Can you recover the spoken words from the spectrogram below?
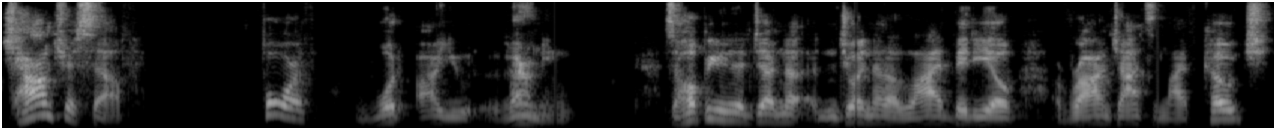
challenge yourself. Fourth, what are you learning? So I hope you enjoy another live video of Ron Johnson, life coach.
